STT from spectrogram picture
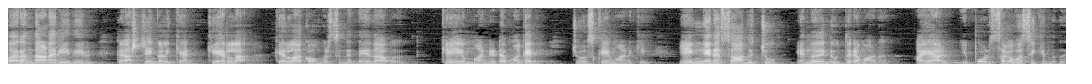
തരംതാണ രീതിയിൽ രാഷ്ട്രീയം കളിക്കാൻ കേരള കേരള കോൺഗ്രസിന്റെ നേതാവ് കെ എം മാണിയുടെ മകൻ ജോസ് കെ മാണിക്ക് എങ്ങനെ സാധിച്ചു എന്നതിന്റെ ഉത്തരമാണ് അയാൾ ഇപ്പോൾ സഹവസിക്കുന്നത്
